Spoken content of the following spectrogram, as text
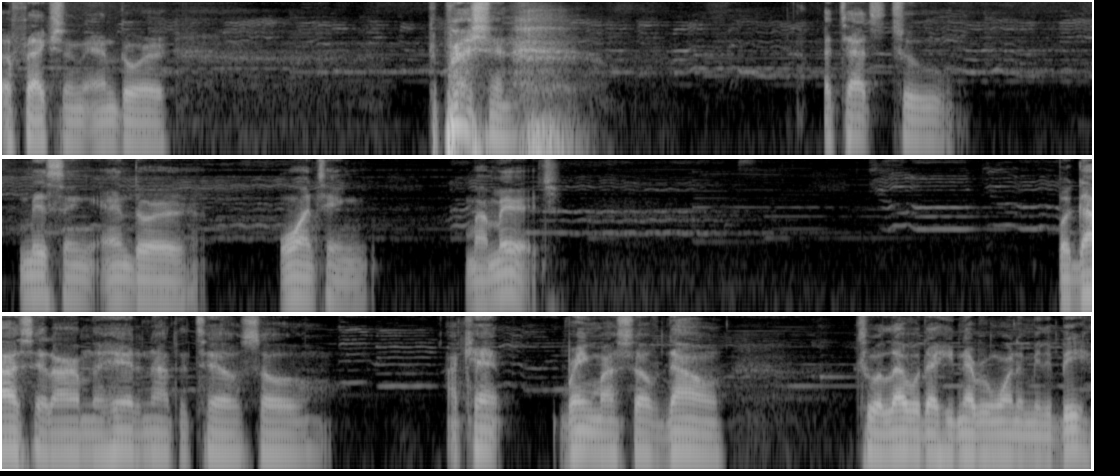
affection and or depression attached to missing and or wanting my marriage. But God said I am the head and not the tail, so I can't bring myself down to a level that he never wanted me to be.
